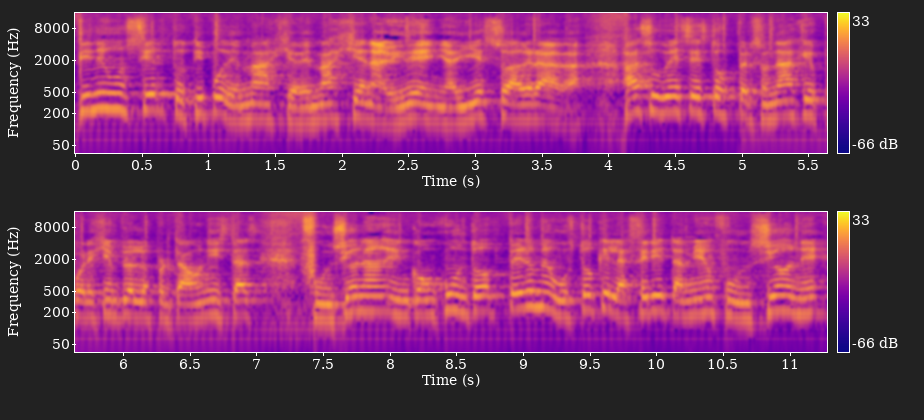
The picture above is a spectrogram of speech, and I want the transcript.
tienen un cierto tipo de magia, de magia navideña y eso agrada. A su vez estos personajes, por ejemplo los protagonistas, funcionan en conjunto, pero me gustó que la serie también funcione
